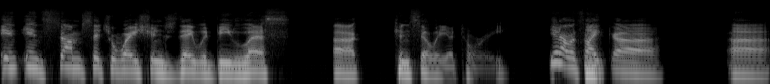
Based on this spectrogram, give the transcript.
in in some situations they would be less uh, conciliatory. You know, it's Hmm. like uh, uh,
